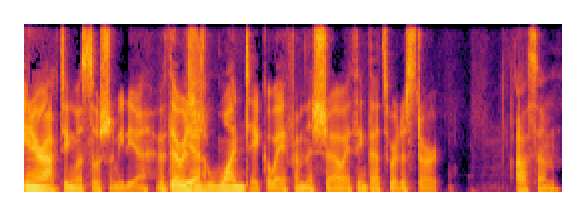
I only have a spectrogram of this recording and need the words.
interacting with social media. If there was Yeah. just one takeaway from the show, I think that's where to start. Awesome.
